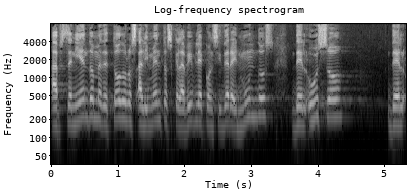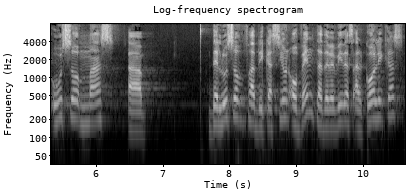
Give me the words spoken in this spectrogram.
absteniéndome de todos los alimentos que la Biblia considera inmundos, del uso, del uso más, ah, del uso, fabricación o venta de bebidas alcohólicas,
